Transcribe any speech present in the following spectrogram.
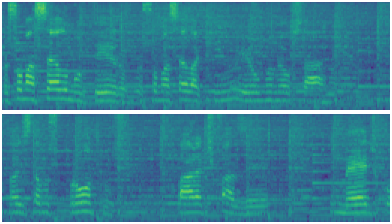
eu sou Marcelo Monteiro, eu sou Marcelo Aquino e eu, Manuel Sarno. Nós estamos prontos para te fazer um médico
